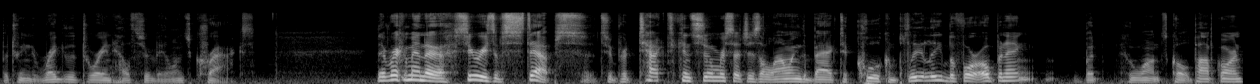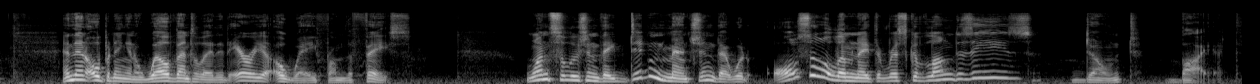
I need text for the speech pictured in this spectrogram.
between the regulatory and health surveillance cracks. They recommend a series of steps to protect consumers, such as allowing the bag to cool completely before opening, who wants cold popcorn, and then opening in a well-ventilated area away from the face. One solution they didn't mention that would also eliminate the risk of lung disease? Don't buy it.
